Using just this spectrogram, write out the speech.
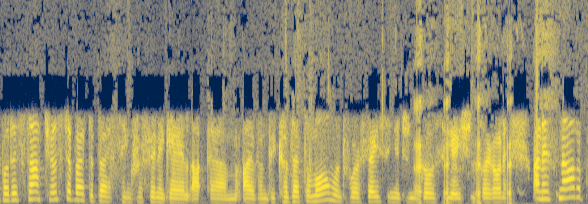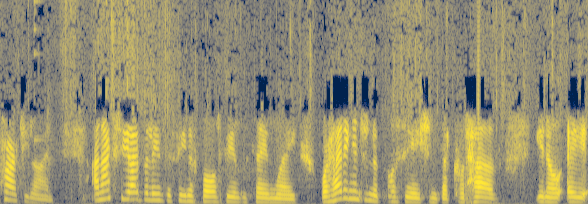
but it's not just about the best thing for Fine Gael, um, Ivan, because at the moment we're facing into negotiations that are going to, and it's not a party line. And actually, I believe the Fianna Fáil feel the same way. We're heading into negotiations that could have, you know, a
